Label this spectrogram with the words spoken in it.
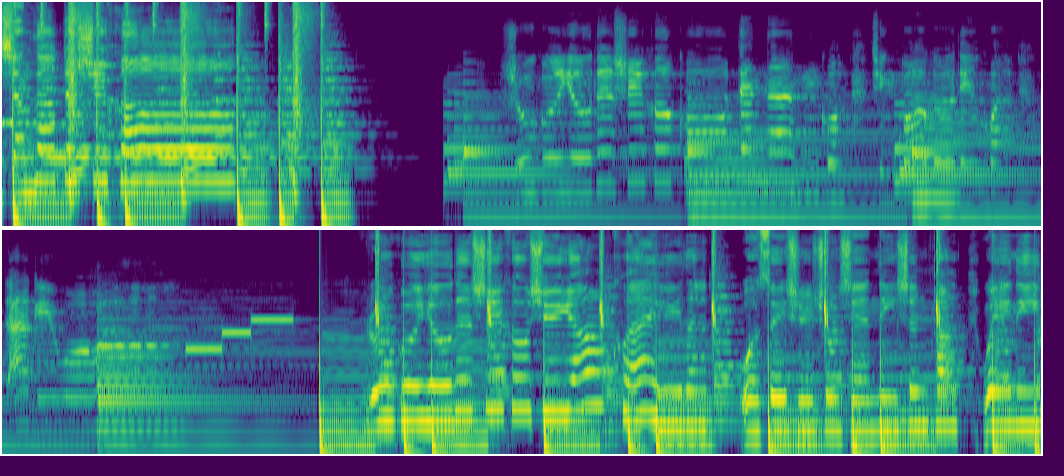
想老的时候。如果有的时候孤单难过，请拨个电话打给我。如果有的时候需要快乐，我随时出现你身旁，为你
